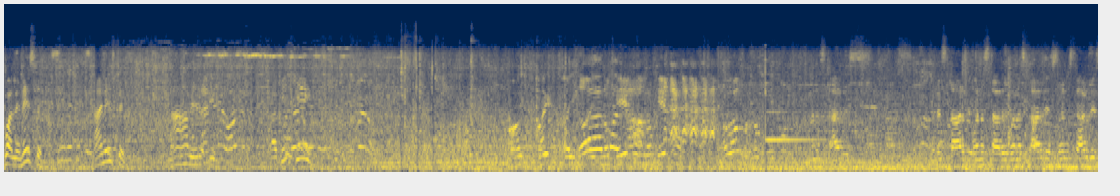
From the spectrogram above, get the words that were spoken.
¿Cuál? ¿En este? Ah, en este. Ah, a ver, aquí. Aquí sí. Ay, ay, ay, no no. No, pues no quepo. Buenas tardes. Buenas tardes, buenas tardes, buenas tardes, buenas tardes.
